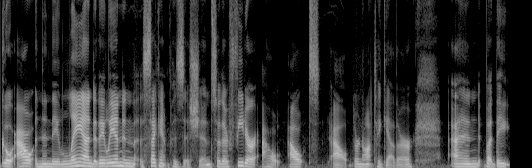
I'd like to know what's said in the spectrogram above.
go out and then they land. They land in a second position, so their feet are out, out, out. They're not together. And but they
